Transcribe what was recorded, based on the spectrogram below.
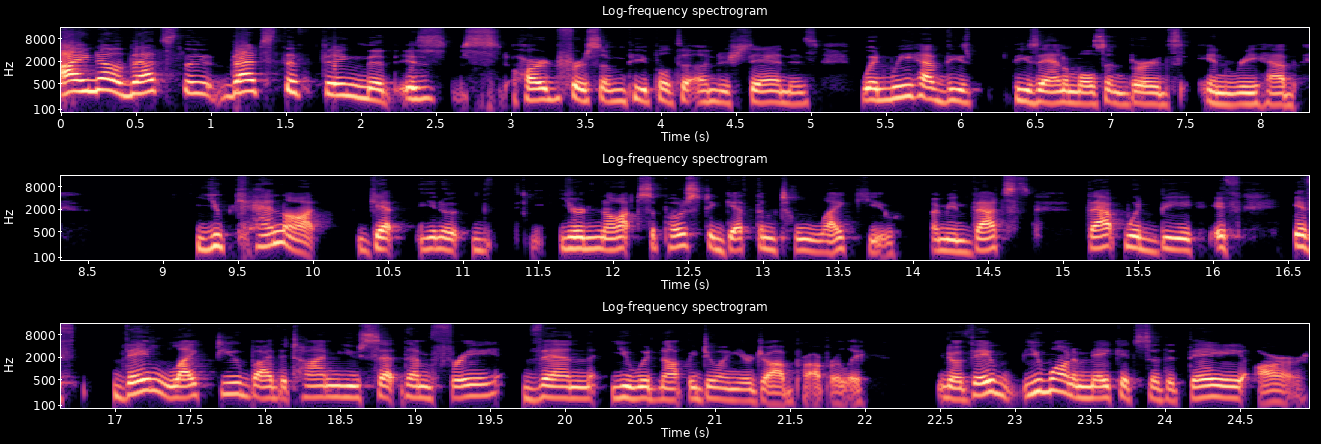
I know that's the that's the thing that is hard for some people to understand is when we have these these animals and birds in rehab, you cannot get you know you're not supposed to get them to like you. I mean that's that would be if if they liked you by the time you set them free, then you would not be doing your job properly. You know they you want to make it so that they are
